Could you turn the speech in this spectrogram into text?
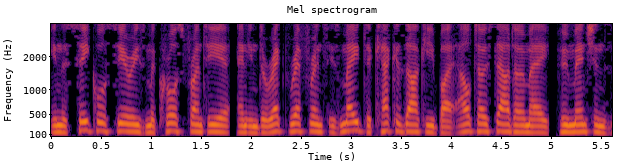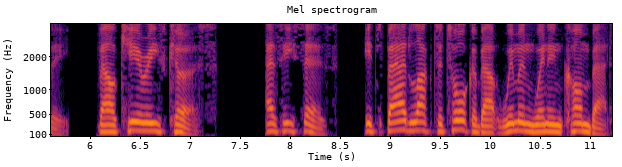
in the sequel series Macross Frontier, and indirect reference is made to Kakizaki by Alto Saotome, who mentions the Valkyrie's curse, as he says, It's bad luck to talk about women when in combat.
